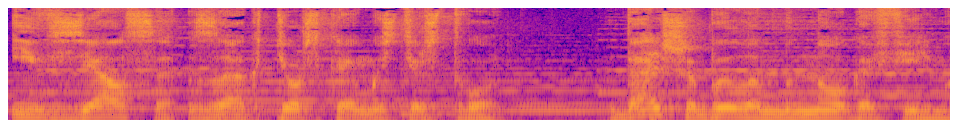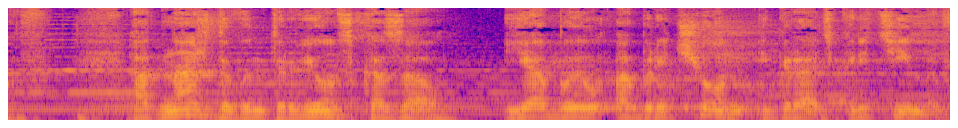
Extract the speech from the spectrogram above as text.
и взялся за актерское мастерство. Дальше было много фильмов. Однажды в интервью он сказал «Я был обречен играть кретинов.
